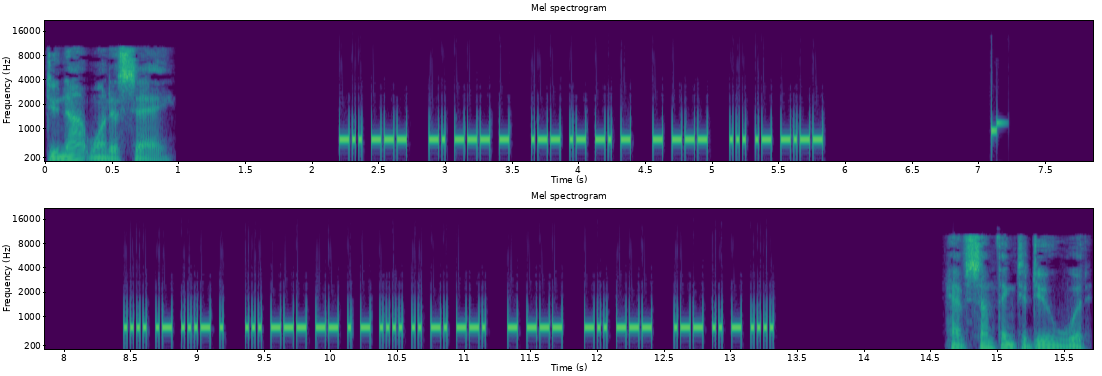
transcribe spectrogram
Do not want to say. Have something to do would.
